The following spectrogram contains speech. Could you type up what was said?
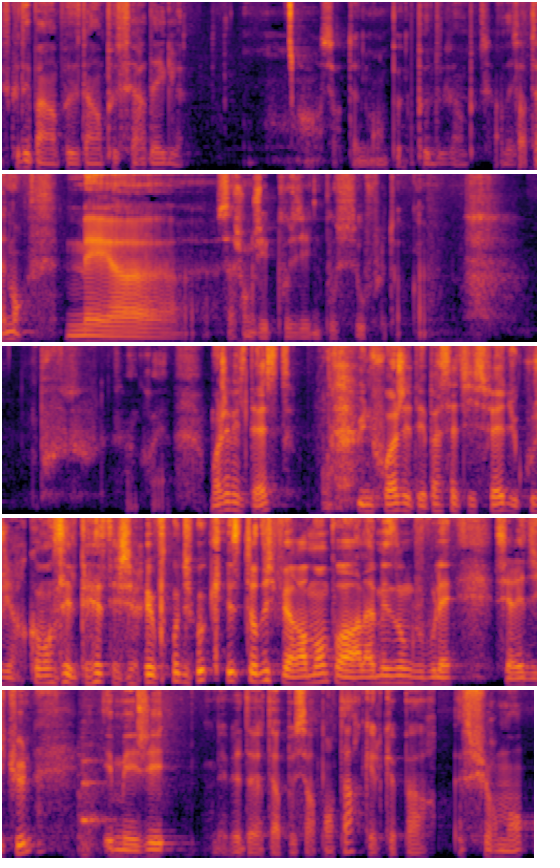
Est-ce que t'es pas un peu, un peu serre d'aigle? Oh, certainement un peu. Un peu de, un peu de serre d'aigle. Certainement. Mais euh, sachant que j'ai posé une pause souffle, toi. C'est incroyable. Moi, j'avais le test. Une fois, j'étais pas satisfait. Du coup, j'ai recommencé le test et j'ai répondu aux questions différemment pour avoir la maison que je voulais. C'est ridicule. Et, mais j'ai Mais t'es un peu Serpentard quelque part. sûrement,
